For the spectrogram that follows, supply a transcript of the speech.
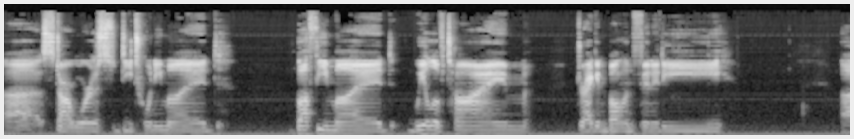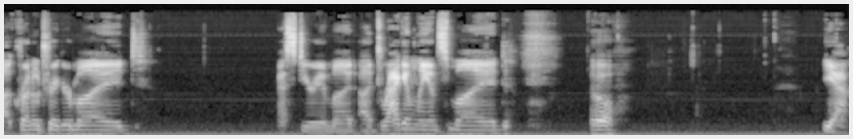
uh, Star Wars D20 mud, Buffy mud, Wheel of Time, Dragon Ball Infinity, uh, Chrono Trigger mud, Asteria mud, uh, Dragonlance mud. oh. Yeah.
